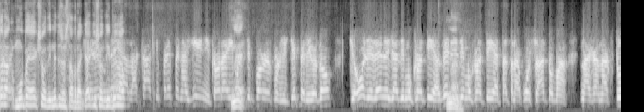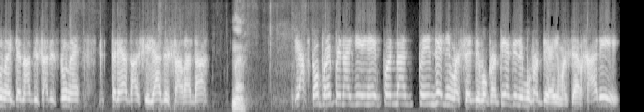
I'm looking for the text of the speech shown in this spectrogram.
τώρα, μου είπε έξω ο Δημήτρης ο Σταυρακάκης ε, ότι ναι, πριν. αλλά κάτι πρέπει να γίνει. Τώρα ναι. είμαστε στην προεκλογική περίοδο και όλοι λένε για δημοκρατία. Δεν ναι. είναι δημοκρατία τα 300 άτομα να γανακτούν και να δυσαριστούν 30.000 40. Ναι. Γι' αυτό πρέπει να γίνει. Να, δεν είμαστε δημοκρατία. Τι δημοκρατία είμαστε, αρχάρι;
